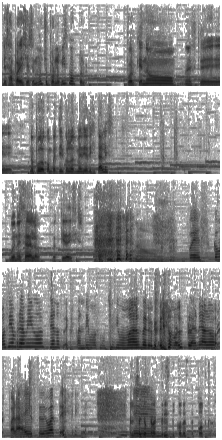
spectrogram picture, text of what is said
desapareció hace mucho por lo mismo, porque no, este, no pudo competir con los medios digitales. Bueno, eso era lo, que quería decir. Pues como siempre amigos, ya nos expandimos muchísimo más de lo que teníamos planeado para este debate. El sello em, característico de este podcast.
